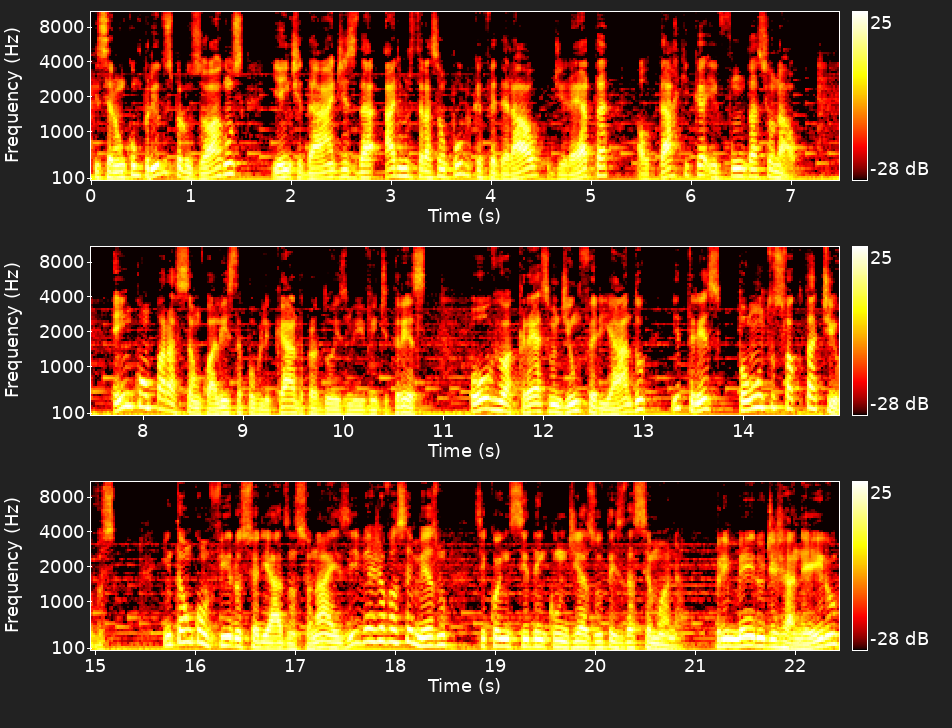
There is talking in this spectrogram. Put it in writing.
que serão cumpridos pelos órgãos e entidades da administração pública federal, direta, autárquica e fundacional. Em comparação com a lista publicada para 2023, houve o acréscimo de um feriado e três pontos facultativos. Então confira os feriados nacionais e veja você mesmo se coincidem com dias úteis da semana. 1 de janeiro,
